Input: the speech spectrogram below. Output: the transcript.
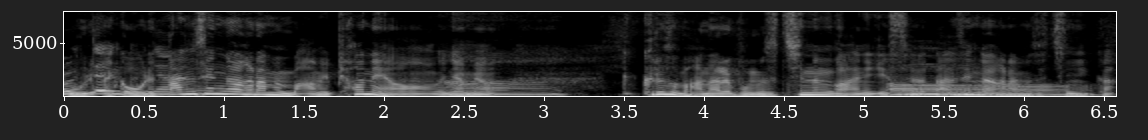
우리, 그러니까 우리 딴 생각을 하면 마음이 편해요. 왜냐면 아. 그래서 만화를 보면서 치는 거 아니겠어요. 어. 딴 생각을 하면서 치니까.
